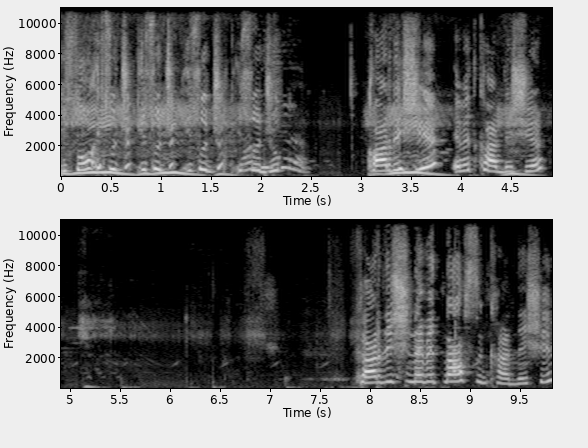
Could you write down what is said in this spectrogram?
İso, İsocuk, İsocuk, İsocuk, İsocuk. Kardeşi, evet kardeşi. Kardeşin evet ne yapsın kardeşin?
